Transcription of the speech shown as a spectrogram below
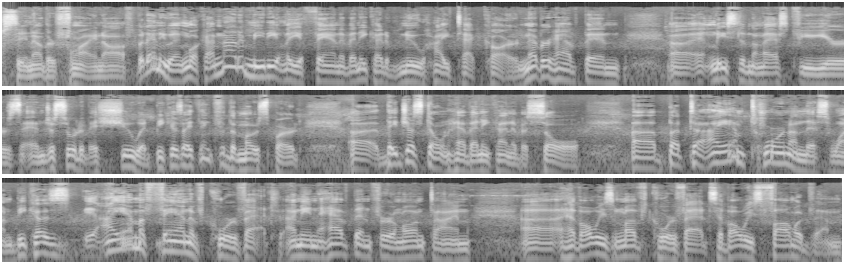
See, now they're flying off. But anyway, look, I'm not immediately a fan of any kind of new high-tech car. Never have been, uh, at least in the last few years, and just sort of eschew it because I think for the most part, uh, they just don't have any kind of a soul. Uh, but uh, I am torn on this one because I am a fan of Corvette. I mean, have been for a long time. Uh, have always loved Corvettes, have always followed them.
